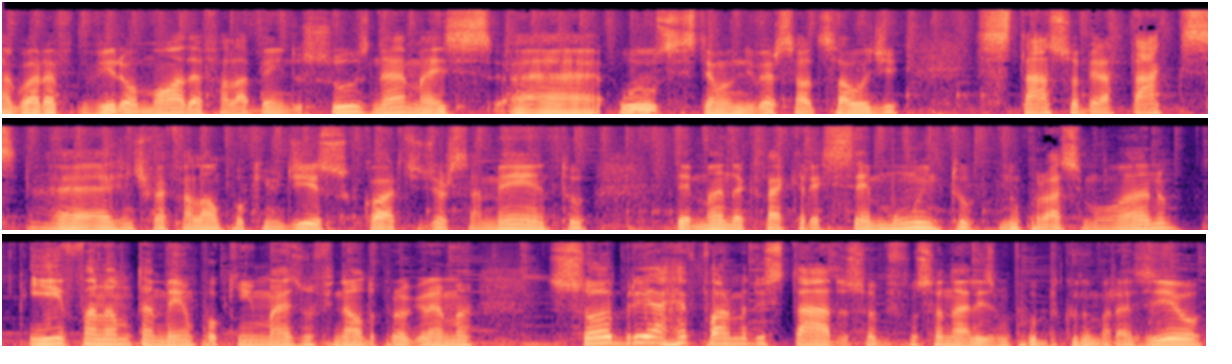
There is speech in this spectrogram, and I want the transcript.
agora virou moda falar bem do SUS, né? Mas uh, o Sistema Universal de Saúde está sob ataques. Uh, a gente vai falar um pouquinho disso, corte de orçamento, demanda que vai crescer muito no próximo ano. E falamos também um pouquinho mais no final do programa sobre a reforma do Estado, sobre o funcionalismo público no Brasil,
